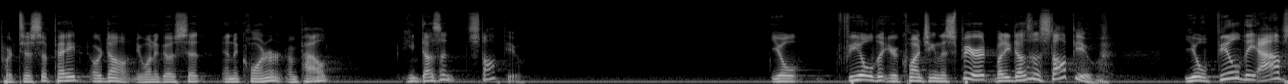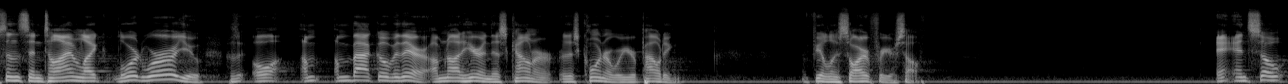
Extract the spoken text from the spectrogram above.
Participate or don't. You want to go sit in a corner and pout? He doesn't stop you. You'll feel that you're quenching the spirit, but He doesn't stop you. You'll feel the absence in time, like, Lord, where are you? Oh, I'm, I'm back over there. I'm not here in this counter or this corner where you're pouting and feeling sorry for yourself. And, and so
